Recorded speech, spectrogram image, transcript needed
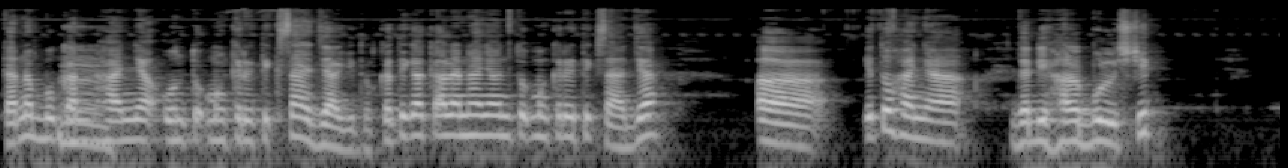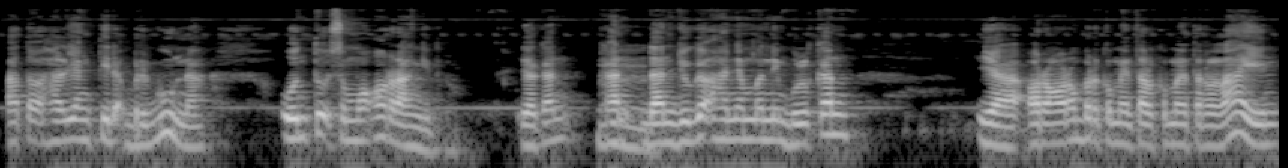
Karena bukan hanya untuk mengkritik saja gitu. Ketika kalian hanya untuk mengkritik saja eh, itu hanya jadi hal bullshit atau hal yang tidak berguna untuk semua orang gitu ya kan? Kan dan juga hanya menimbulkan ya orang-orang berkomentar-komentar lain.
